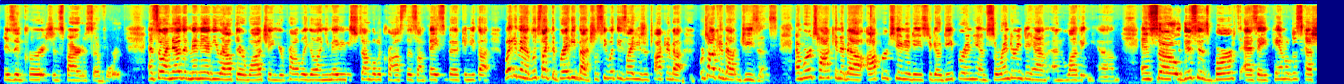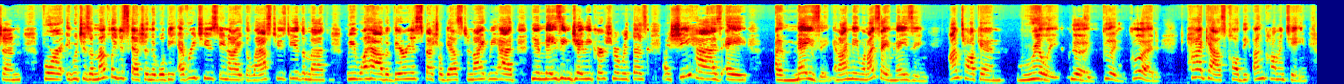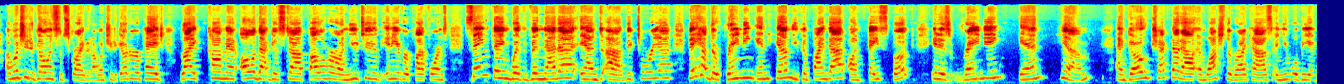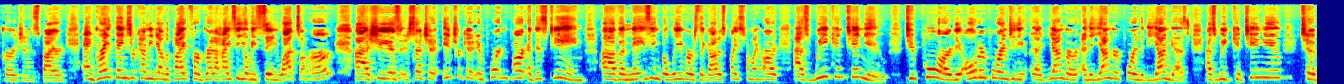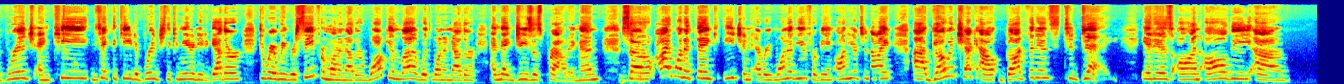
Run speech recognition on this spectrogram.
is encouraged, inspired, and so mm. forth. And so I know that many of you out there watching, you're probably going, you maybe stumbled across this on Facebook and you thought, wait a minute, it looks like the Brady Bunch. Let's see what these ladies are talking about. We're talking about Jesus and we're talking about opportunities to go deeper in Him, surrendering to Him, and loving Him. And so this is birth as a panel discussion for which is a monthly discussion that will be every Tuesday night, the last Tuesday of the month. We will have a various special guests. Tonight we had the amazing Jamie Kirschner with us, and she she has a amazing, and I mean when I say amazing, I'm talking really good, good, good podcast called The Uncommon Teen. I want you to go and subscribe it. I want you to go to her page, like, comment, all of that good stuff. Follow her on YouTube, any of her platforms. Same thing with Vonetta and uh, Victoria. They have the Reigning in Him. You can find that on Facebook. It is Reigning in Him and go check that out and watch the broadcast and you will be encouraged and inspired. And great things are coming down the pipe for Greta Heisey. You'll be seeing lots of her. Uh, she is such an intricate, important part of this team of amazing believers that God has placed on my heart as we continue to pour the older pour into the uh, younger and the younger pour into the youngest as we continue to bridge and key, take the key to bridge the community together to where we receive from one another, walk in love with one another, and make Jesus proud. Amen. So I want to thank each and every one of you for being on here tonight. Uh, go and check out Godfidence today. It is on all the, uh,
